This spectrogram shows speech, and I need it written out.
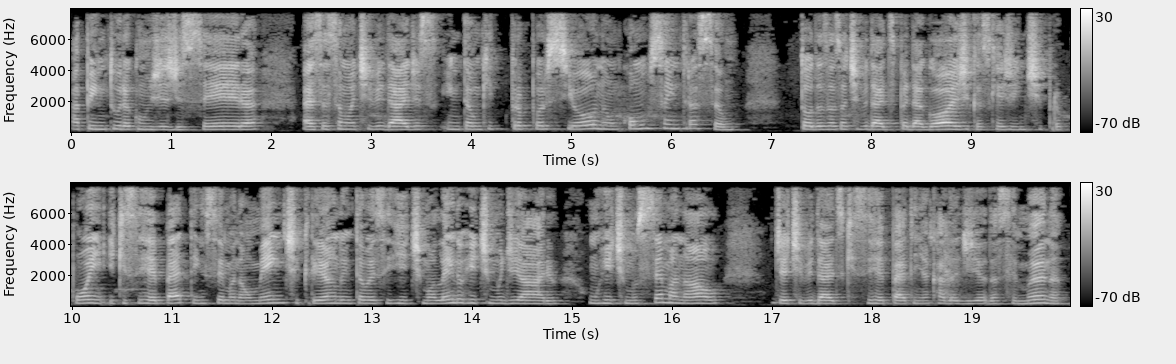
a pintura com giz de cera. Essas são atividades, então, que proporcionam concentração todas as atividades pedagógicas que a gente propõe e que se repetem semanalmente, criando então esse ritmo, além do ritmo diário, um ritmo semanal de atividades que se repetem a cada dia da semana.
